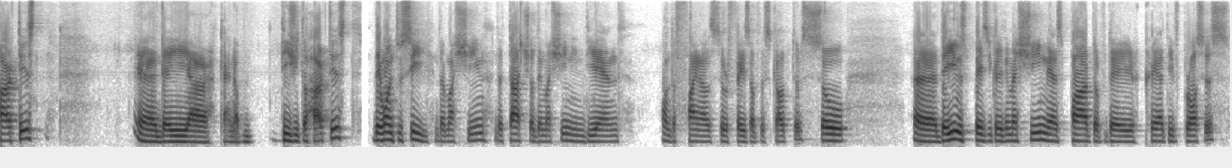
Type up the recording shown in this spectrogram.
artists, uh, they are kind of digital artists. They want to see the machine, the touch of the machine in the end on the final surface of the sculpture. So uh, they use basically the machine as part of their creative process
